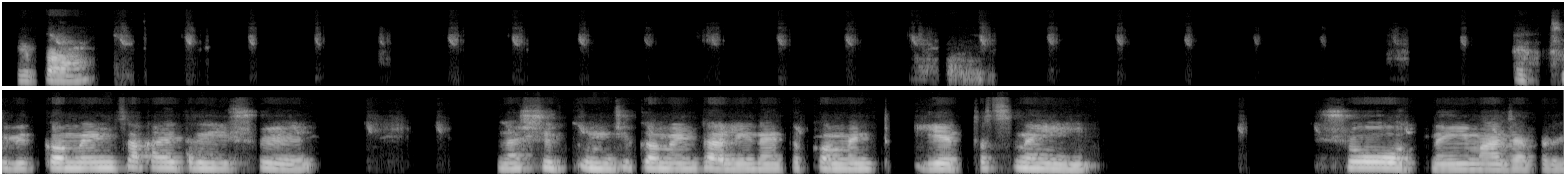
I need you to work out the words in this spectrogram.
हे पहा. ऍक्च्युली कमेंटचा काहीतरी इश्यू आहे. नशीब तुमची कमेंट आली नाही तर कमेंट येतच नाही. शो होत नाही माझ्याकडे.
